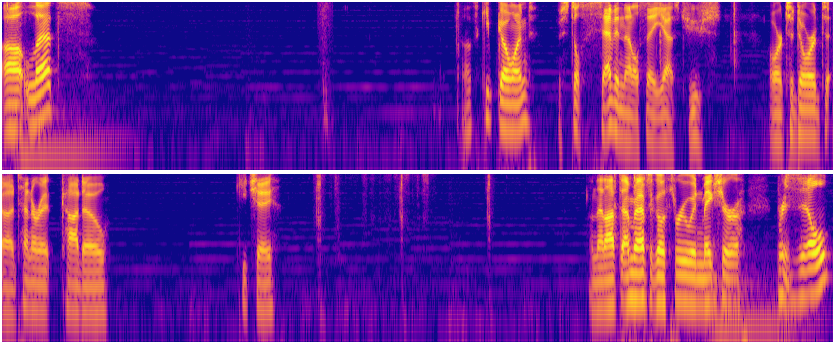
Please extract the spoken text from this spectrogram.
Uh, let's... Let's keep going. There's still seven that'll say yes. Juice. Or Tador, uh, Teneret, Caddo, Kiche. And then I'll have to, I'm going to have to go through and make sure... Brazil?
